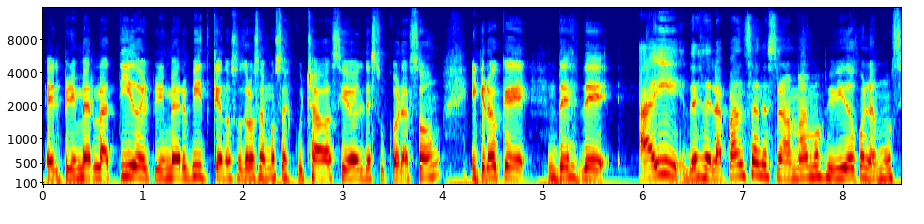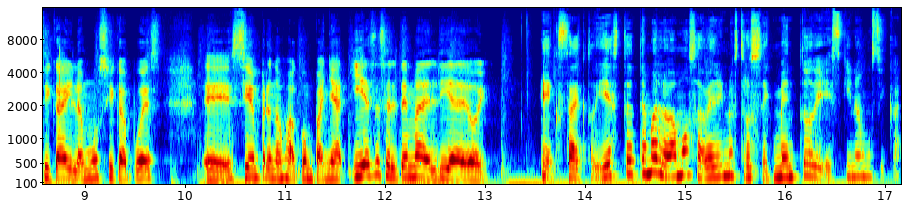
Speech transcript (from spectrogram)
el primer latido, el primer beat que nosotros hemos escuchado ha sido el de su corazón. Y creo que desde ahí, desde la panza de nuestra mamá, hemos vivido con la música y la música pues eh, siempre nos va a acompañar. Y ese es el tema del día de hoy. Exacto, y este tema lo vamos a ver en nuestro segmento de Esquina Musical.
